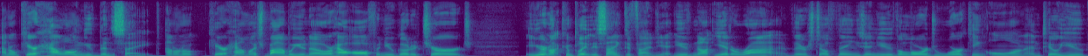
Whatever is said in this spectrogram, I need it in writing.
I don't care how long you've been saved. I don't care how much Bible you know or how often you go to church you're not completely sanctified yet. You've not yet arrived. There are still things in you the Lord's working on until you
